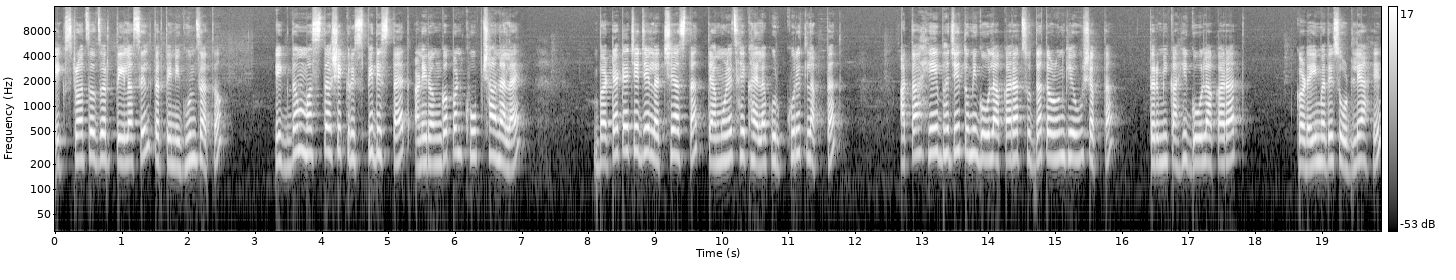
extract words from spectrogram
एक्स्ट्राचं जर तेल असेल तर ते निघून जातं. एकदम मस्त असे क्रिस्पी दिसत आहेत आणि रंग पण खूप छान आला आहे बटाट्याचे जे लच्छे असतात त्यामुळेच हे खायला कुरकुरीत लागतात. आता हे भजे तुम्ही गोल आकारात सुद्धा तळून घेऊ शकता. तर मी काही गोल आकारात कढईमध्ये सोडले आहेत.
